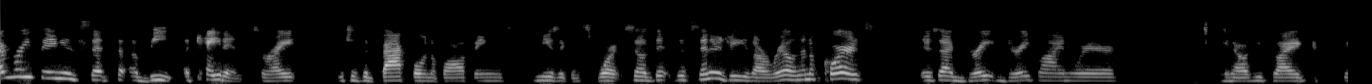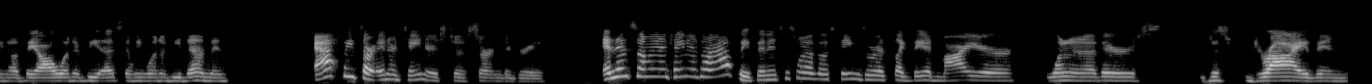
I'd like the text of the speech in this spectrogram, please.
Everything is set to a beat, a cadence, right? Which is the backbone of all things music and sports. So the, the synergies are real. And then, of course, there's that great Drake line where, you know, he's like, you know, they all want to be us and we want to be them. And athletes are entertainers to a certain degree. And then some entertainers are athletes. And it's just one of those things where it's like they admire one another's just drive and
